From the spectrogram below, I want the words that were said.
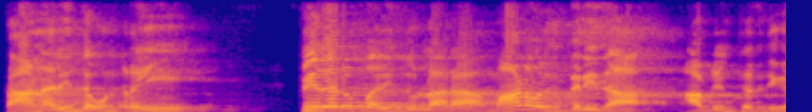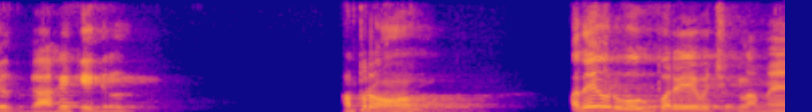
தான் அறிந்த ஒன்றை பிறரும் அறிந்துள்ளாரா? மாணவருக்கு தெரியுதா? அப்படின்னு தெரிஞ்சுக்கிறதுக்காக கேட்குறது அப்புறம் அதே ஒரு வகுப்பறையே வச்சுக்கலாமே.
